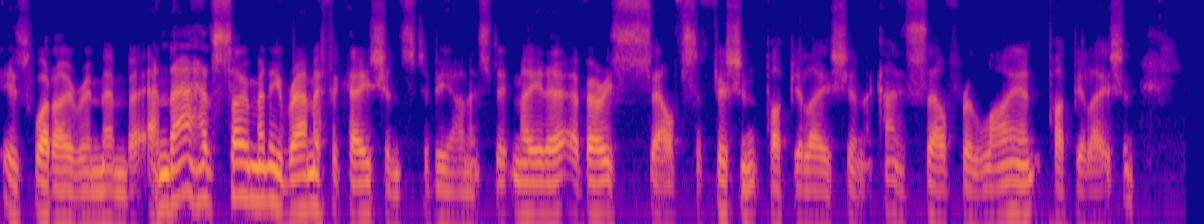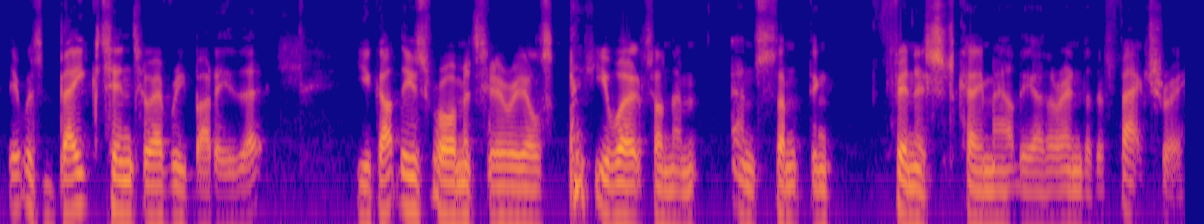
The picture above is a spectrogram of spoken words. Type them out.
is what I remember. And that had so many ramifications, to be honest. It made a, a very self sufficient population, a kind of self reliant population. It was baked into everybody that you got these raw materials, you worked on them, and something finished came out the other end of the factory.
